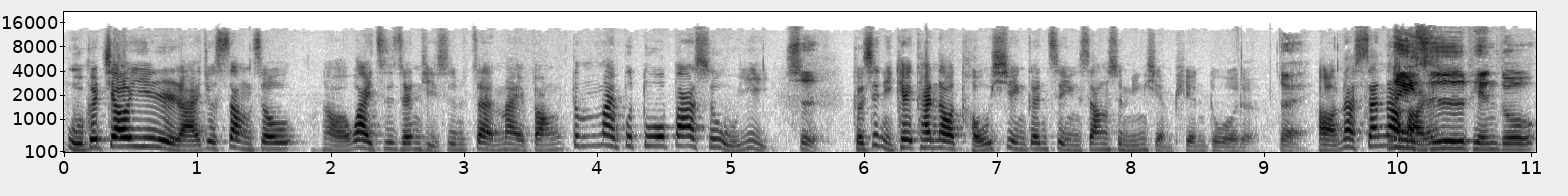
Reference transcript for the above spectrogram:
五个交易日来，就上周啊，外资整体是在卖方，都卖不多，八十五亿。是，可是你可以看到投信跟自营商是明显偏多的。对，好，那三大法人偏多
